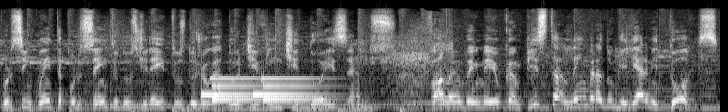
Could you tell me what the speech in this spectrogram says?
por 50% dos direitos do jogador de 22 anos. Falando em meio-campista, lembra do Guilherme Torres,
